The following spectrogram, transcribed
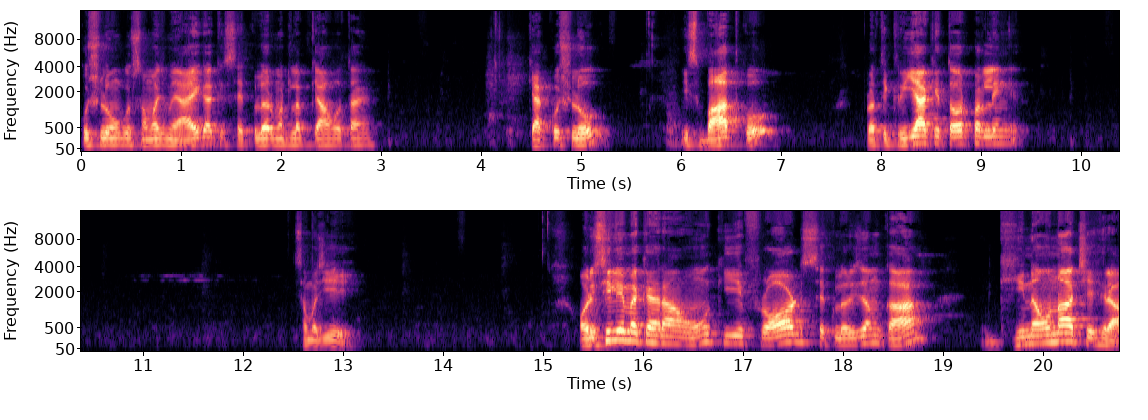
कुछ लोगों को समझ में आएगा कि सेकुलर मतलब क्या होता है? क्या कुछ लोग इस बात को प्रतिक्रिया के तौर पर लेंगे? समझिए। और इसीलिए मैं कह रहा हूँ कि ये फ्रॉड सेकुलरिज्म का घिनौना चेहरा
